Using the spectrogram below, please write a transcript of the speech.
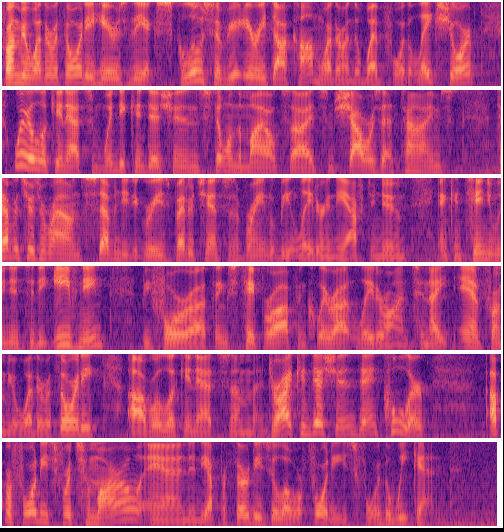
From your Weather Authority, here's the exclusive Erie.com weather on the web for the lakeshore. We're looking at some windy conditions, still on the mild side, some showers at times. Temperatures around 70 degrees. Better chances of rain will be later in the afternoon and continuing into the evening before uh, things taper off and clear out later on tonight. And from your Weather Authority, uh, we're looking at some dry conditions and cooler. Upper 40s for tomorrow and in the upper 30s to lower 40s for the weekend.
